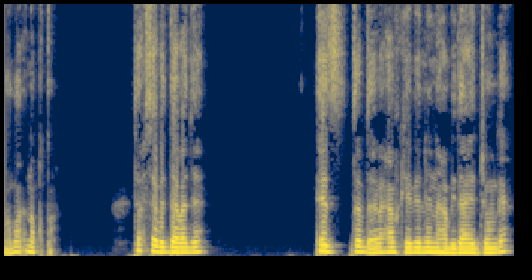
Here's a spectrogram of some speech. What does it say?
نضع نقطة. تحسب الدرجة. إذ تبدأ بحرف كبير لأنها بداية جملة.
